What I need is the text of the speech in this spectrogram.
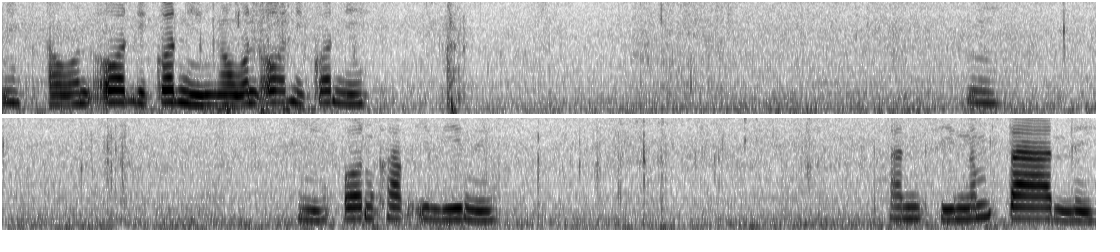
นี่เอาอ่อนๆนี่ก้อนนี่เงาอ่อนๆนี่ก้อนนี่อืมนี่อ่อนคักอีลีนี่ พันธุ์สีน้ำตาลนี่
